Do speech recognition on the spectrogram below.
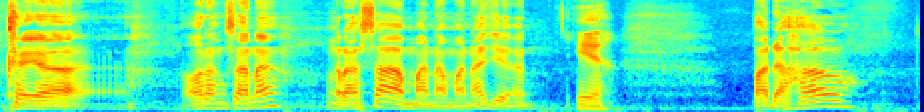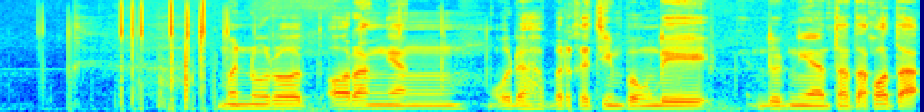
kayak orang sana ngerasa aman-aman aja kan Iya. padahal menurut orang yang udah berkecimpung di dunia tata kota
